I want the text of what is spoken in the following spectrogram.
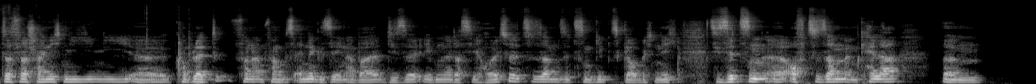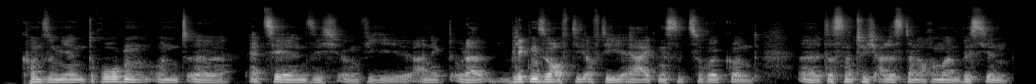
das wahrscheinlich nie, nie äh, komplett von Anfang bis Ende gesehen, aber diese Ebene, dass sie heute zusammensitzen, gibt's glaube ich nicht. Sie sitzen äh, oft zusammen im Keller, ähm, konsumieren Drogen und äh, erzählen sich irgendwie Anek oder blicken so auf die auf die Ereignisse zurück und äh, das ist natürlich alles dann auch immer ein bisschen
